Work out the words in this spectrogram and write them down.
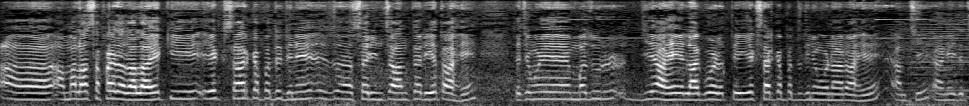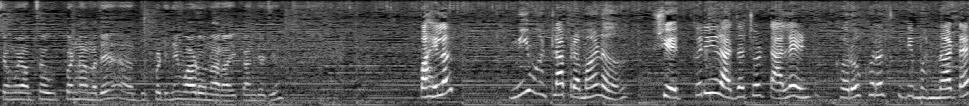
आम्हाला असा फायदा झाला आहे की एक सारख्या पद्धतीने सरींचं अंतर येत आहे. त्याच्यामुळे मजूर जे आहे लागवड ते एकसारख्या पद्धतीने होणार आहे आमची. आणि त्याच्यामुळे आमचं उत्पन्नामध्ये दुप्पटीने वाढ होणार आहे कांद्याची. पाहिलं? मी म्हटल्याप्रमाणे शेतकरी राजाचं टॅलेंट खरोखरच किती भन्नाट आहे?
